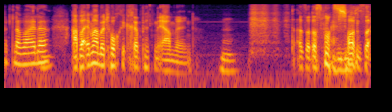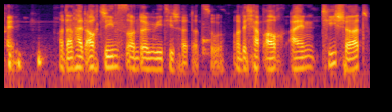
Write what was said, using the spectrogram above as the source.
mittlerweile, Mhm. aber immer mit hochgekrempelten Ärmeln. Hm. Also das muss Ein schon Muss. sein. Und dann halt auch Jeans und irgendwie T-Shirt dazu. Und ich habe auch ein T-Shirt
